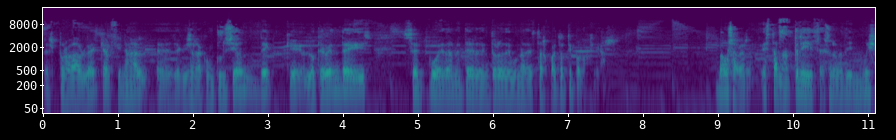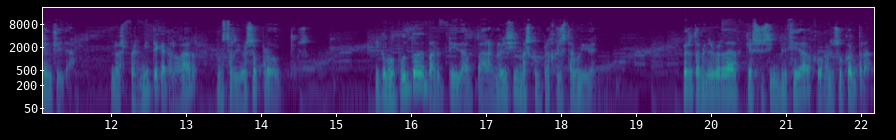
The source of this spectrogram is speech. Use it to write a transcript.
es probable que al final eh, lleguéis a la conclusión de que lo que vendéis se pueda meter dentro de una de estas cuatro tipologías. Vamos a ver, esta matriz es una matriz muy sencilla. Nos permite catalogar nuestros diversos productos. Y como punto de partida para análisis más complejos está muy bien pero también es verdad que su simplicidad juega en su contra,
